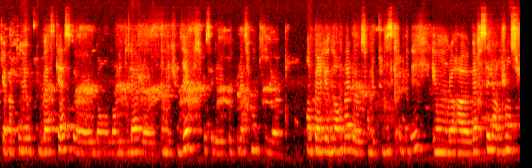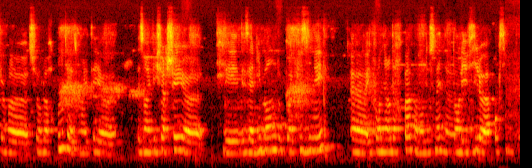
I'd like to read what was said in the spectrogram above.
qui appartenaient aux plus basses castes euh, dans, les villages euh, qu'on étudiait, puisque c'est les populations qui, euh, en période normale, sont les plus discriminées. Et on leur a versé l'argent sur, sur leur compte et elles ont été, elles ont été chercher des, des, aliments, de quoi cuisiner et fournir des repas pendant deux semaines dans les villes à proximité.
